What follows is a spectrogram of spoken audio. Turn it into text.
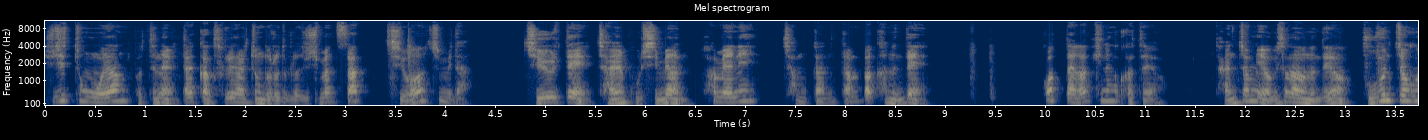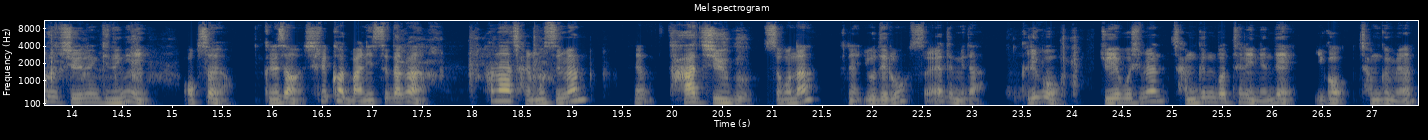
휴지통 모양 버튼을 딸깍 소리 날 정도로 눌러주시면 싹 지워집니다. 지울 때 잘 보시면 화면이 잠깐 깜빡하는데 껐다가 켜는 것 같아요. 단점이 여기서 나오는데요. 부분적으로 지우는 기능이 없어요. 그래서 실컷 많이 쓰다가 하나 잘못 쓰면 그냥 다 지우고 쓰거나 그냥 이대로 써야 됩니다. 그리고 뒤에 보시면 잠근 버튼이 있는데 이거 잠그면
